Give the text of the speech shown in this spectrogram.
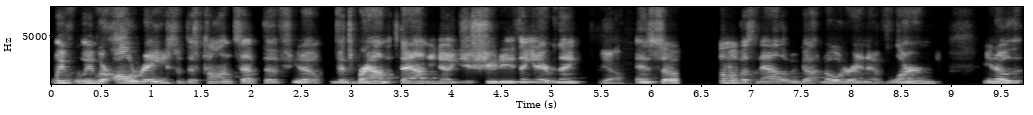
We we were all raised with this concept of you know if it's brown it's down you know you just shoot anything and everything Yeah. and so some of us now that we've gotten older and have learned, you know, the,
